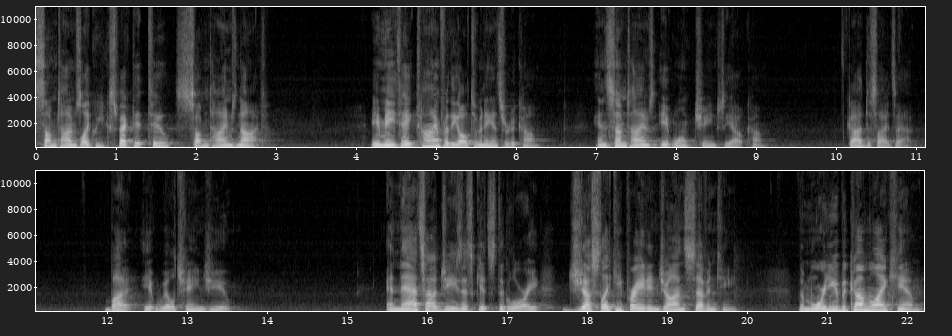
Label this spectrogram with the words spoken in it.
Sometimes like we expect it to, sometimes not. It may take time for the ultimate answer to come, and sometimes it won't change the outcome. God decides that. But it will change you And that's how Jesus gets the glory, just like he prayed in John 17. The more you become like him,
